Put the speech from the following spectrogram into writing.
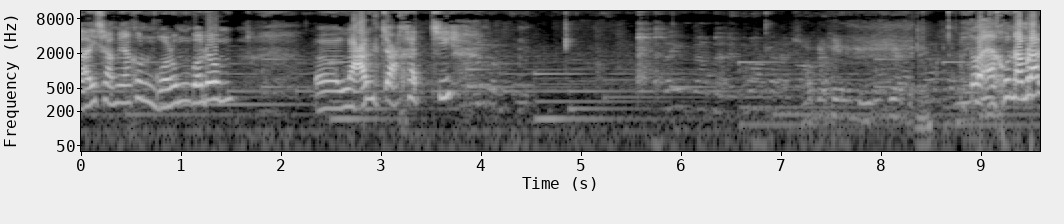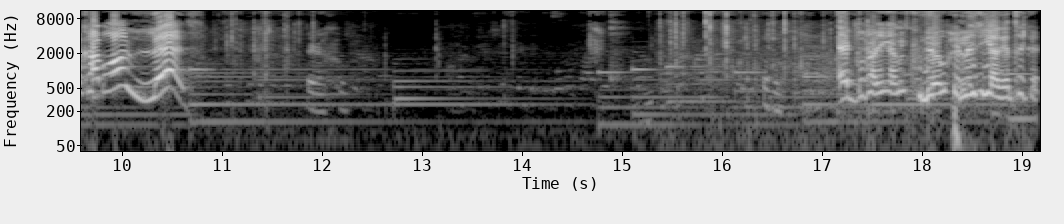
গাইস আমি এখন গরম গরম লাল চা খাচ্ছি। তো এখন আমরা খাব লেস। একটুখানি আমি খুলেও ফেলেছি আগে থেকে।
